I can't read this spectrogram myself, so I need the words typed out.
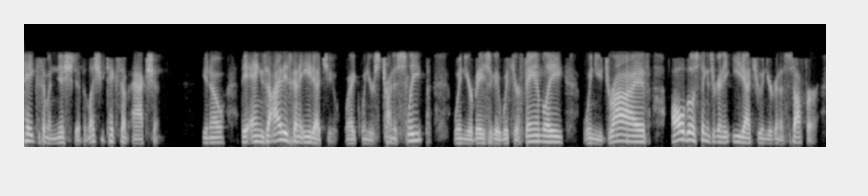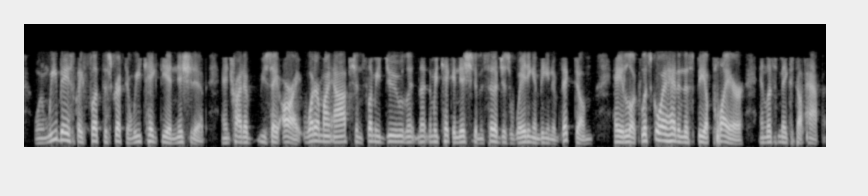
take some initiative, unless you take some action, you know, the anxiety is going to eat at you, right? When you're trying to sleep, when you're basically with your family, when you drive, all those things are going to eat at you and you're going to suffer. When we basically flip the script and we take the initiative and try to, you say, all right, what are my options? Let me do, let, let me take initiative instead of just waiting and being a victim. Hey, look, let's go ahead and let's be a player and let's make stuff happen.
